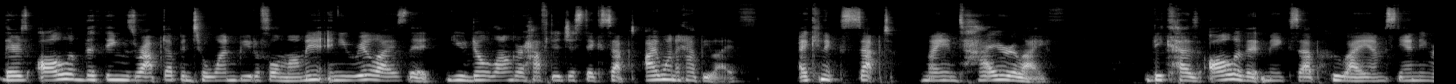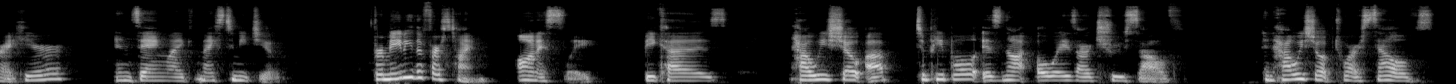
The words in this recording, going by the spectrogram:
there's all of the things wrapped up into one beautiful moment. And you realize that you no longer have to just accept, I want a happy life. I can accept my entire life because all of it makes up who I am standing right here and saying, like, nice to meet you for maybe the first time, honestly, because how we show up to people is not always our true self. And how we show up to ourselves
